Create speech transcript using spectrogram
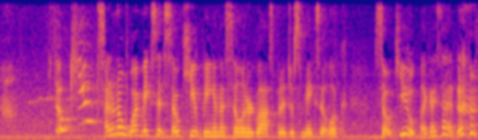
So cute! I don't know what makes it so cute being in the cylinder glass, but it just makes it look so cute, like I said.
